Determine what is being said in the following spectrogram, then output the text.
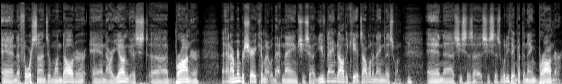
and uh, four sons and one daughter. And our youngest, uh, Bronner, and I remember Sherri coming up with that name. She said, "You've named all the kids. I want to name this one." Mm and uh, she says, uh, she says, what do you think about the name Bronner?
